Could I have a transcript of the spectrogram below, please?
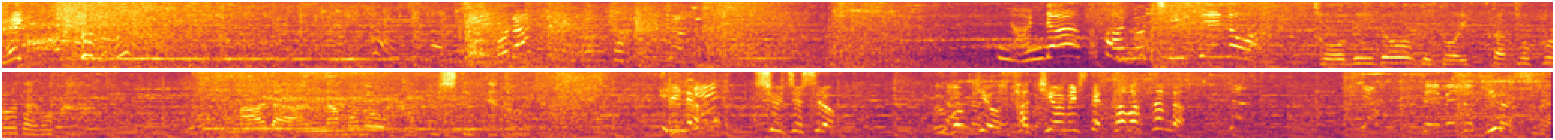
せいほらなんだあの小せえのは飛び道具といったところだろうか。まだあんなものを隠していたとみんな。集中しろ。動きを先読みしてかわすんだ。攻め時かしら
